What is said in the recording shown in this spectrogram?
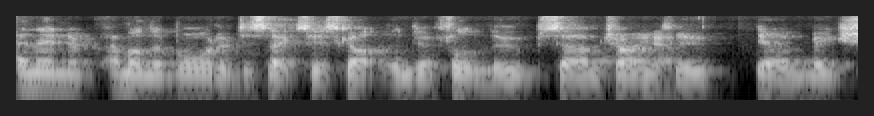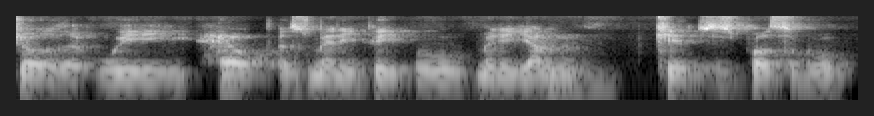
And then I'm on the board of Dyslexia Scotland, a full loop. So I'm trying yeah. to you know, make sure that we help as many people, many young mm. kids as possible.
